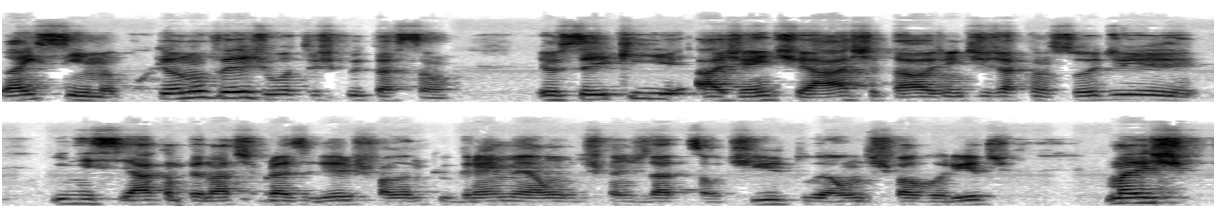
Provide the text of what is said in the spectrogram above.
lá em cima, porque eu não vejo outra explicação. Eu sei que a gente acha e tal, a gente já cansou de iniciar campeonatos brasileiros falando que o Grêmio é um dos candidatos ao título, é um dos favoritos, mas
